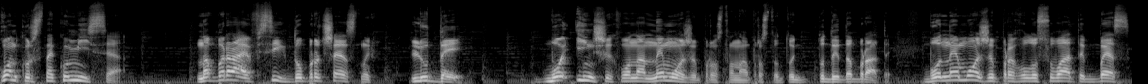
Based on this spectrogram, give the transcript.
конкурсна комісія набирає всіх доброчесних людей, бо інших вона не може просто-напросто ту- туди добрати, бо не може проголосувати без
